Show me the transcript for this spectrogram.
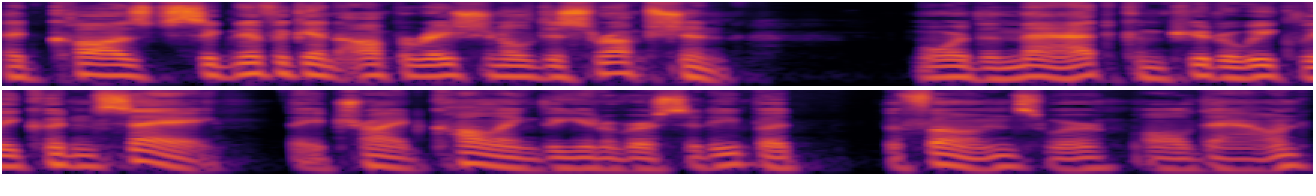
had caused significant operational disruption. More than that, Computer Weekly couldn't say. They tried calling the university, but the phones were all down.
